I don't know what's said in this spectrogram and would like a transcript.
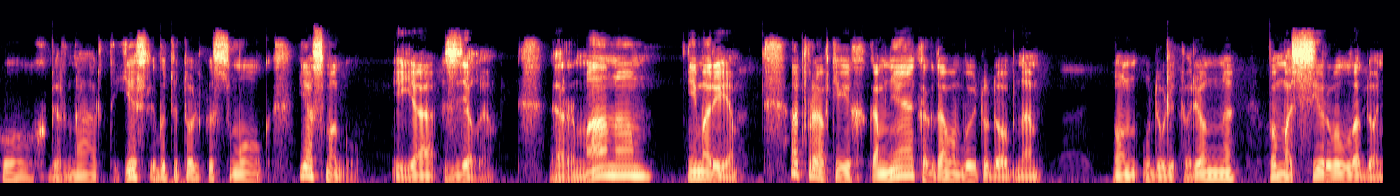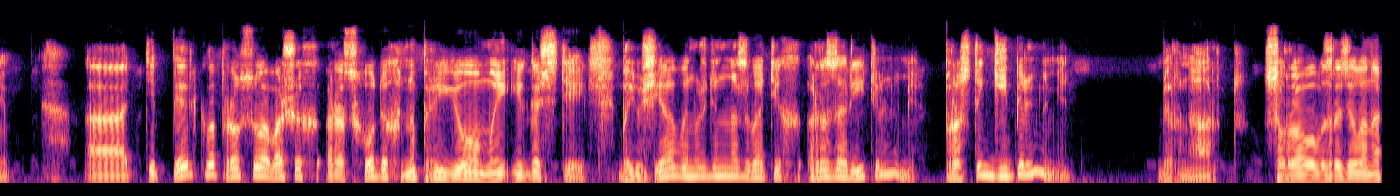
«Ох, Бернард, если бы ты только смог, я смогу, и я сделаю. Эрмано и Мария, отправьте их ко мне, когда вам будет удобно». Он удовлетворенно помассировал ладони. А теперь к вопросу о ваших расходах на приемы и гостей. Боюсь, я вынужден назвать их разорительными, просто гибельными. Бернард, сурово возразила она,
